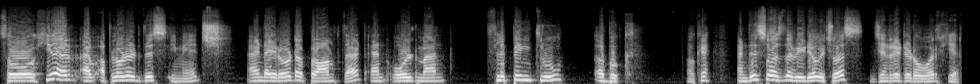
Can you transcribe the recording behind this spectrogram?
So here I've uploaded this image and I wrote a prompt that an old man flipping through a book. Okay, and this was the video which was generated over here.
